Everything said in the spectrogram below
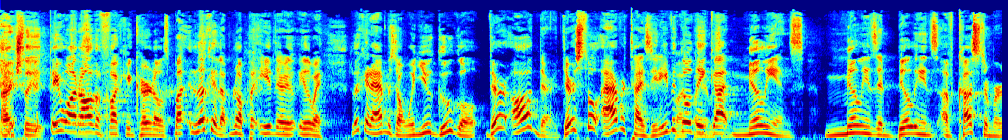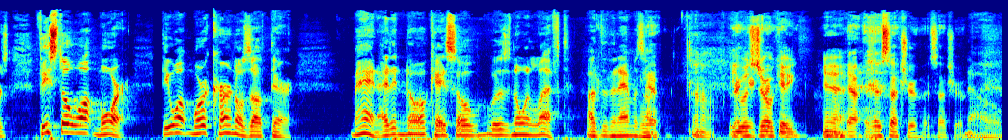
Actually, they want all the fucking kernels. But look at them. No, but either either way, look at Amazon. When you Google, they're on there. They're still advertising, even Bought though by they got millions, millions and billions of customers. They still want more. They want more kernels out there. Man, I didn't know. Okay, so there's no one left other than Amazon. I know. He was joking. Yeah. yeah, that's not true. That's not true. No.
